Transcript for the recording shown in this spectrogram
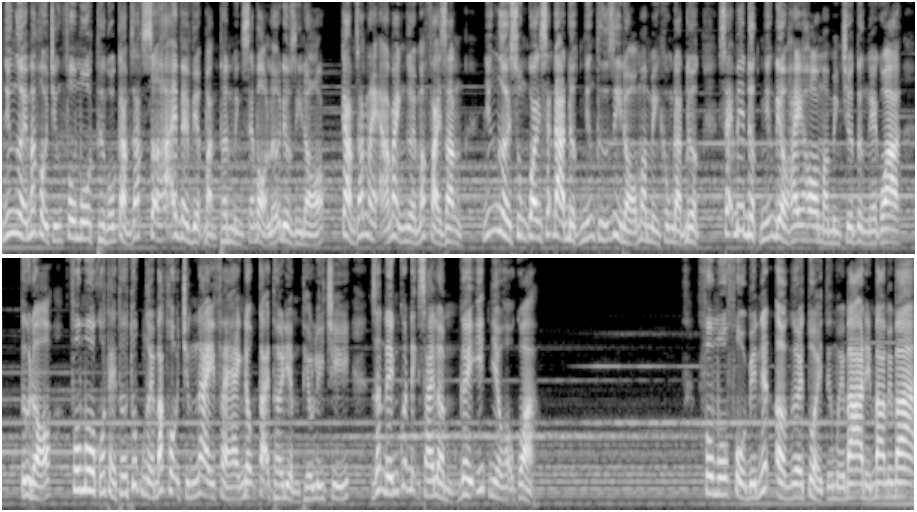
Những người mắc hội chứng FOMO thường có cảm giác sợ hãi về việc bản thân mình sẽ bỏ lỡ điều gì đó. Cảm giác này ám ảnh người mắc phải rằng những người xung quanh sẽ đạt được những thứ gì đó mà mình không đạt được, sẽ biết được những điều hay ho mà mình chưa từng nghe qua. Từ đó, FOMO có thể thôi thúc người mắc hội chứng này phải hành động tại thời điểm thiếu lý trí, dẫn đến quyết định sai lầm gây ít nhiều hậu quả. FOMO phổ biến nhất ở người tuổi từ 13 đến 33,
